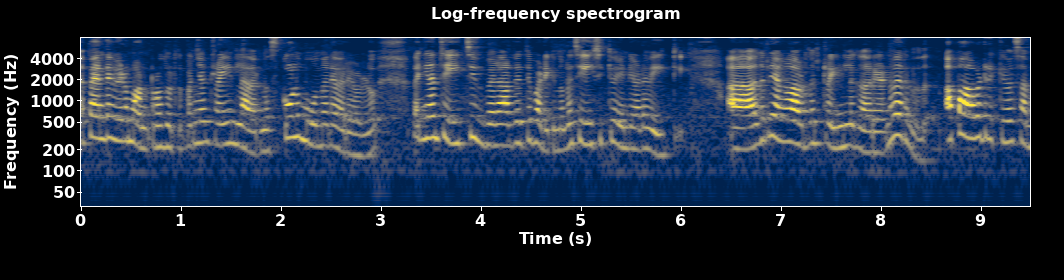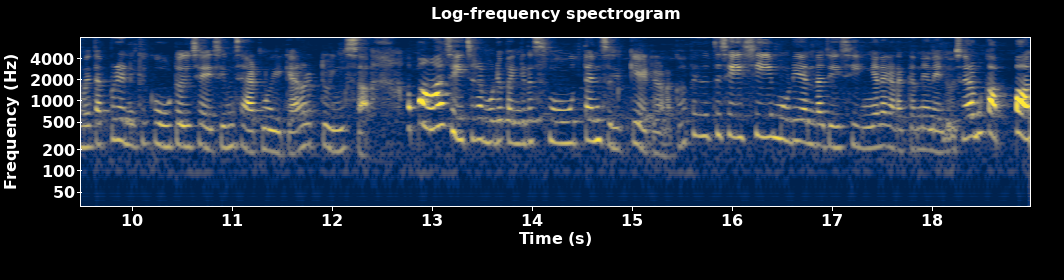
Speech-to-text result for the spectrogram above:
അപ്പം എന്റെ വീട് മൺട്രോ തൊടുത്ത് അപ്പം ഞാൻ ട്രെയിനിലാണ് വരുന്നത്. സ്കൂൾ മൂന്നര വരെ ഉള്ളൂ. അപ്പം ഞാൻ ചേച്ചി വിമലാർദ്യത്തിൽ പഠിക്കുന്നുണ്ട്. ചേച്ചിക്ക് വേണ്ടി അവിടെ വെയിറ്റ് ചെയ്യും. എന്നിട്ട് ഞങ്ങൾ അവിടുന്ന് ട്രെയിനിൽ കയറിയാണ് വരുന്നത്. അപ്പോൾ അവിടെ ഇരിക്കുന്ന സമയത്ത് എപ്പോഴും എനിക്ക് കൂട്ടൊരു ചേച്ചിയും ചേട്ടനും ഇരിക്കാൻ അവിടെ ട്വിങ്സാണ് അപ്പോൾ ആ. ചേച്ചിയുടെ മുടി ഭയങ്കര സ്മൂത്ത് ആൻഡ് സിൽക്കി ആയിട്ട് കിടക്കും. അപ്പോൾ എന്നിട്ട് ചേച്ചി ഈ മുടി എന്താ ചേച്ചി ഇങ്ങനെ കിടക്കുന്നതെന്ന് ചോദിച്ചാൽ നമുക്ക് അപ്പം ആ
